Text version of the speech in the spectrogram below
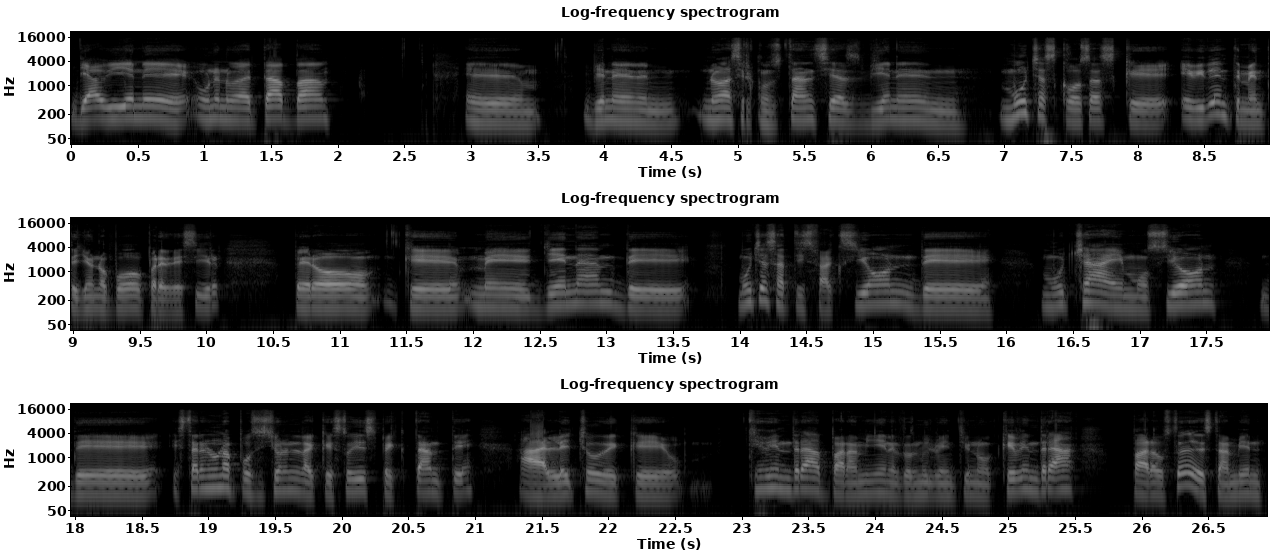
ya viene una nueva etapa, eh, vienen nuevas circunstancias, vienen muchas cosas que evidentemente yo no puedo predecir, pero que me llenan de mucha satisfacción, de mucha emoción, de estar en una posición en la que estoy expectante al hecho de que ¿Qué vendrá para mí en el 2021? ¿Qué vendrá para ustedes también?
